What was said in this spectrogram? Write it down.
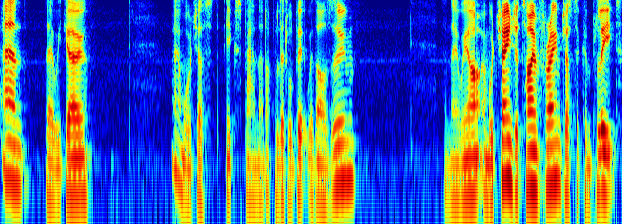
And there we go. And we'll just expand that up a little bit with our zoom. And there we are. And we'll change the time frame just to complete.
